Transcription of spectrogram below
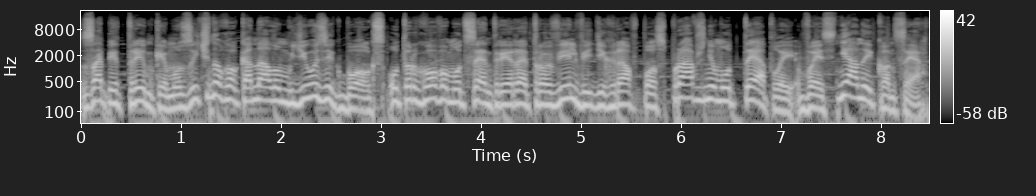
За підтримки музичного каналу Music Box у торговому центрі Ретровіль відіграв по-справжньому теплий весняний концерт.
